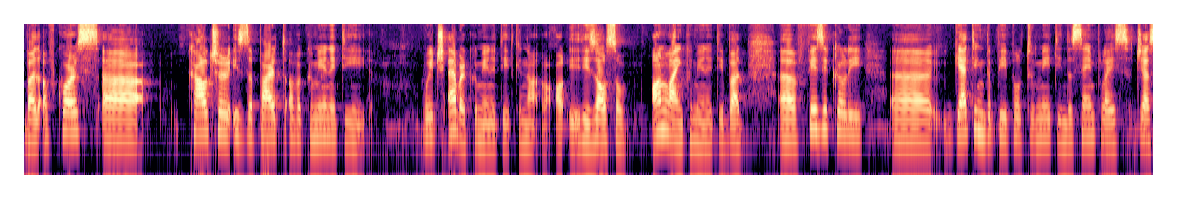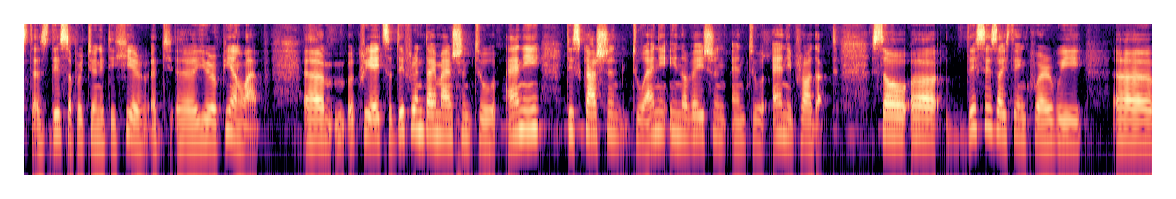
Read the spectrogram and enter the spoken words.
But of course, uh, culture is a part of a community, whichever community it cannot. It is also online community, but uh, physically uh, getting the people to meet in the same place, just as this opportunity here at uh, European Lab, um, creates a different dimension to any discussion, to any innovation, and to any product. So uh, this is, I think, where we uh,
